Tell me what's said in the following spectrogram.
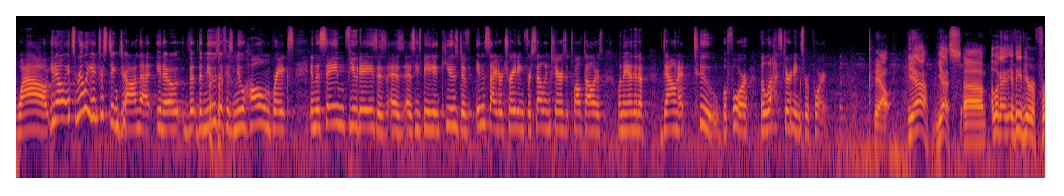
Wow. You know, it's really interesting, John, that, you know, the, the news of his new home breaks in the same few days as, as, as he's being accused of insider trading for selling shares at $12 when they ended up down at 2 before the last earnings report. Yeah, yeah, yes. Um, look, I think if you're a fr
